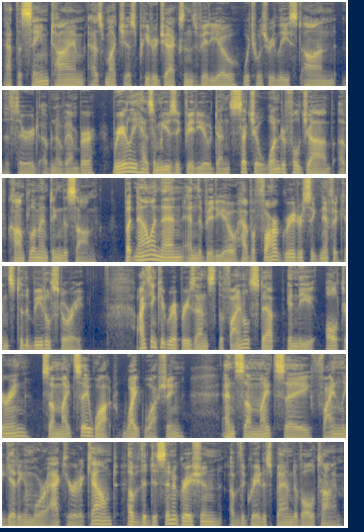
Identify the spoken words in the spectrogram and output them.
at the same time as much as Peter Jackson's video, which was released on the 3rd of November? Rarely has a music video done such a wonderful job of complementing the song. But Now and Then and the video have a far greater significance to the Beatles story. I think it represents the final step in the altering, some might say whitewashing, and some might say finally getting a more accurate account of the disintegration of the greatest band of all time.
